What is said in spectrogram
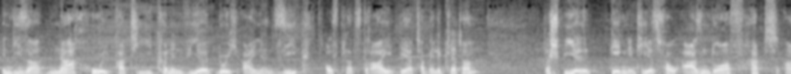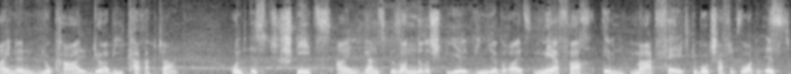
In dieser Nachholpartie können wir durch einen Sieg auf Platz 3 der Tabelle klettern. Das Spiel gegen den TSV Asendorf hat einen Lokal-Derby-Charakter und ist stets ein ganz besonderes Spiel, wie mir bereits mehrfach im Marktfeld gebotschaftet worden ist.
